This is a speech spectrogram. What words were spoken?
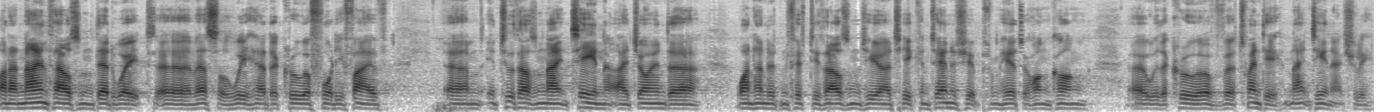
on a 9,000 deadweight uh, vessel, we had a crew of 45. Um, in 2019, I joined a 150,000 GRT container ship from here to Hong Kong uh, with a crew of uh, 20, 19 actually.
